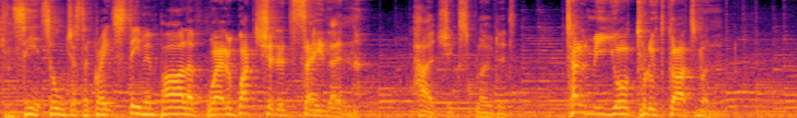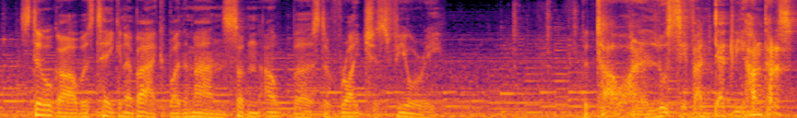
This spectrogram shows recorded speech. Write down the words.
can see it's all just a great steaming pile of. Well, what should it say then? Hadge exploded. Tell me your truth, guardsman. Stilgar was taken aback by the man's sudden outburst of righteous fury. The Tau are elusive and deadly hunters?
